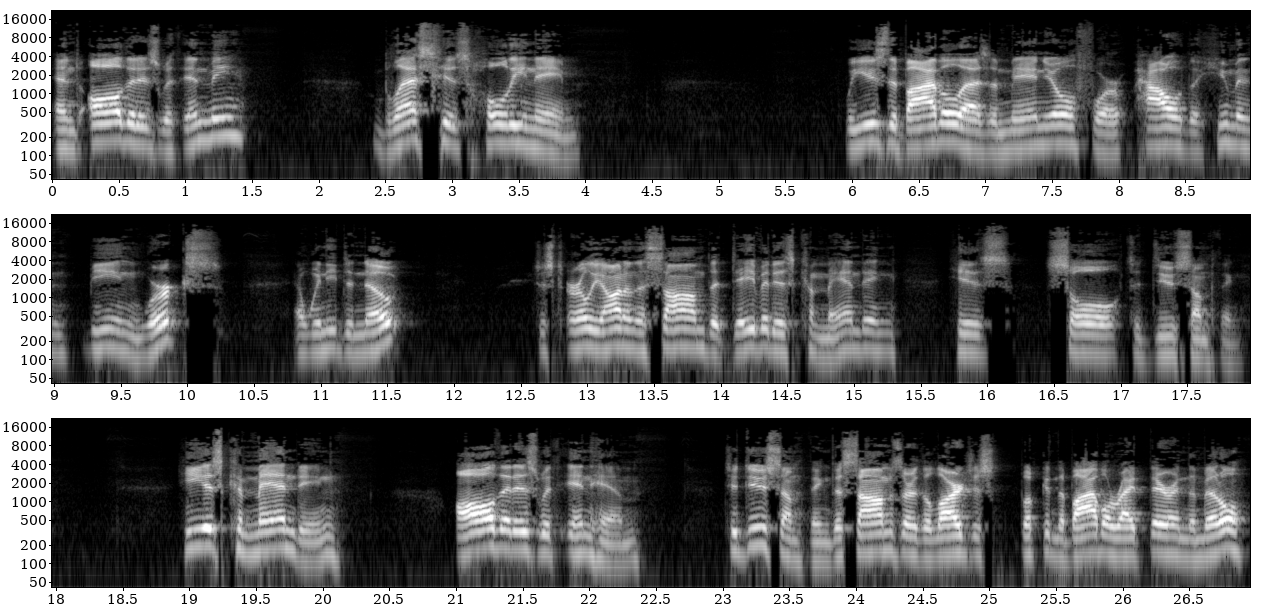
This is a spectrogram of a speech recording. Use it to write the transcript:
and all that is within me. Bless his holy name. We use the Bible as a manual for how the human being works. And we need to note, just early on in the psalm, that David is commanding his soul to do something. He is commanding all that is within him to do something. The Psalms are the largest book in the Bible, right there in the middle.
